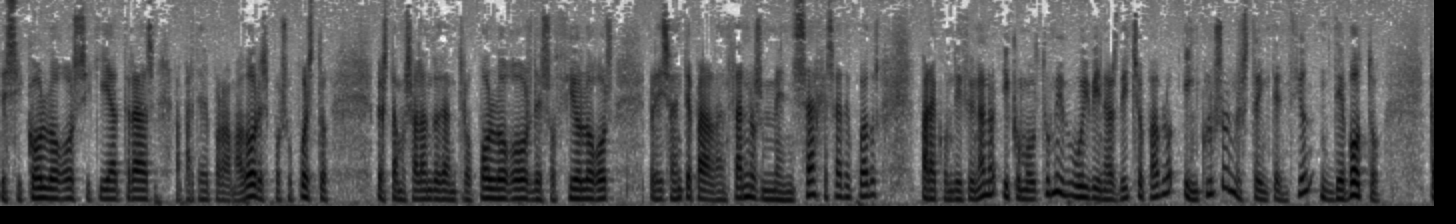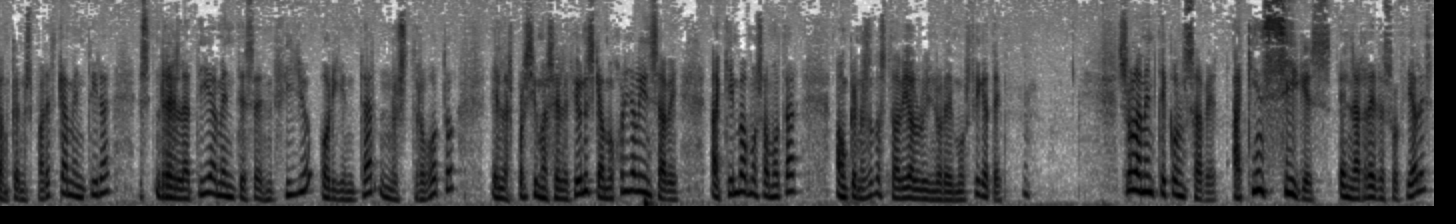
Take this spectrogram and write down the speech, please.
de psicólogos, psiquiatras, aparte de programadores, por supuesto, pero estamos hablando de antropólogos, de sociólogos, precisamente para lanzarnos mensajes adecuados para condicionarnos. Y como tú muy bien has dicho, Pablo, incluso nuestra intención de voto que aunque nos parezca mentira, es relativamente sencillo orientar nuestro voto en las próximas elecciones, que a lo mejor ya alguien sabe a quién vamos a votar, aunque nosotros todavía lo ignoremos. Fíjate, solamente con saber a quién sigues en las redes sociales,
